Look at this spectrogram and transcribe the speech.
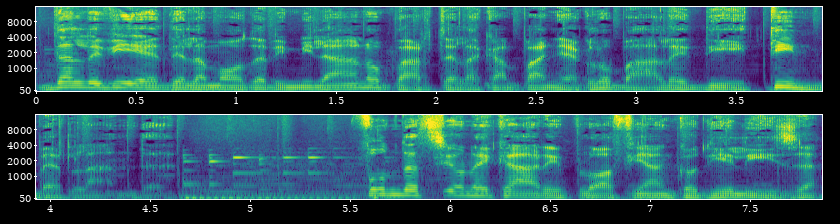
Dalle vie della moda di Milano parte la campagna globale di Timberland. Fondazione Cariplo a fianco di Elisa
